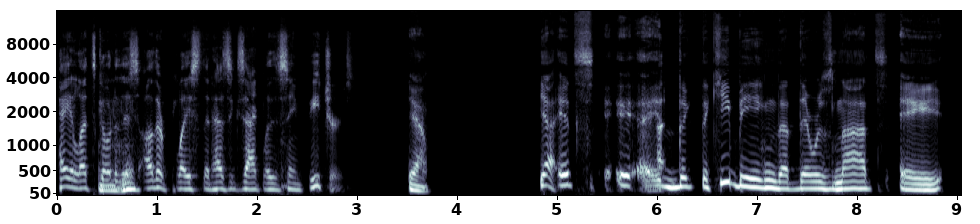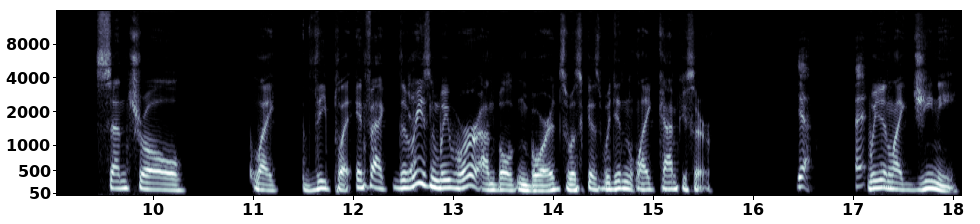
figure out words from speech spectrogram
hey, let's go to Mhm. this other place that has exactly the same features. Yeah, Yeah, it's i i the the key being that there was not a central like the play. In fact, the Yeah. reason we were on bulletin boards was because we didn't like CompuServe. Yeah. Uh, we didn't like Genie.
